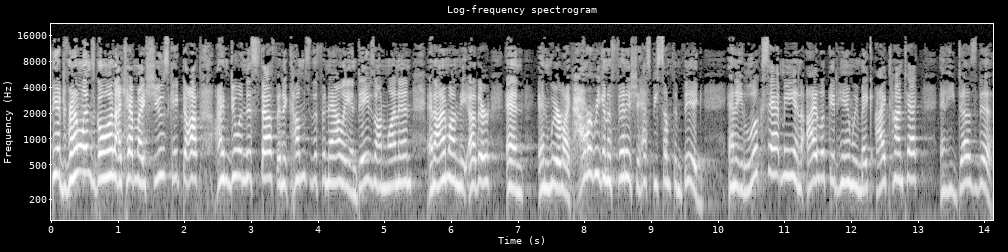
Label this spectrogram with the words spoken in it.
The adrenaline's gone. I have my shoes kicked off. I'm doing this stuff, and it comes to the finale, and Dave's on one end and I'm on the other, and and we're like, how are we going to finish? It has to be something big. And he looks at me, and I look at him. We make eye contact, and he does this.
